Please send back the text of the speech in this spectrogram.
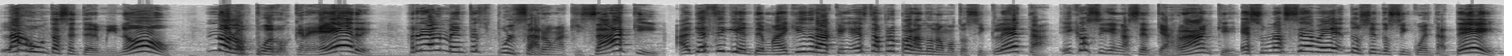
La junta se terminó. No lo puedo creer realmente expulsaron a Kisaki. Al día siguiente, Mike y Draken están preparando una motocicleta y consiguen hacer que arranque. Es una CB250T.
